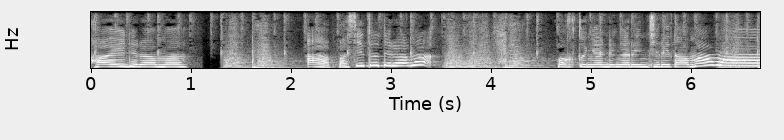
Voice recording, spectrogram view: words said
Hai drama. Apa sih itu drama? Waktunya dengerin cerita mama.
